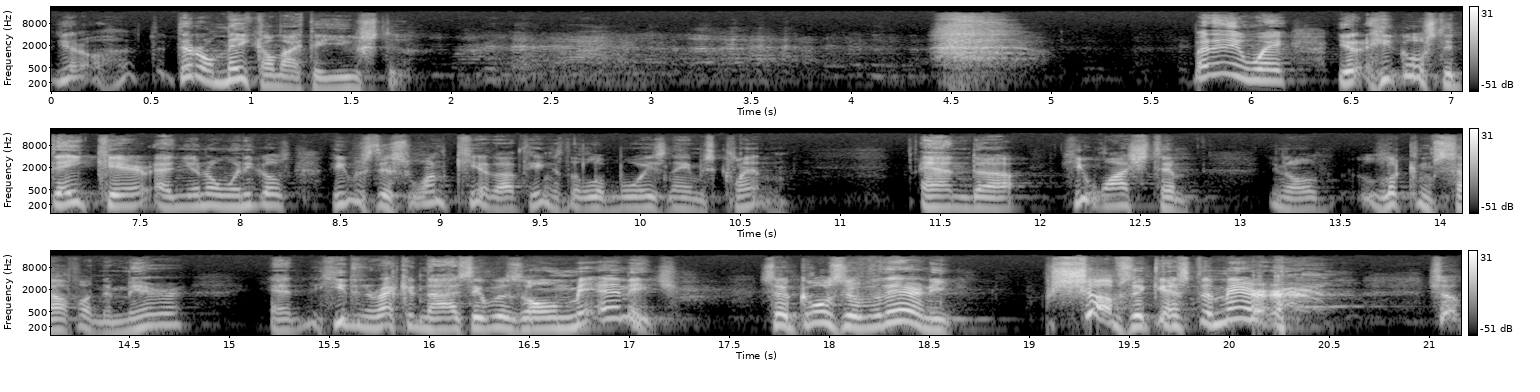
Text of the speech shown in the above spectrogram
You know, they don't make them like they used to. But anyway, you know, he goes to daycare, and you know, when he goes, he was this one kid, I think the little boy's name is Clinton. And uh, he watched him, you know, look himself in the mirror, and he didn't recognize it was his own image. So he goes over there and he shoves against the mirror. so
